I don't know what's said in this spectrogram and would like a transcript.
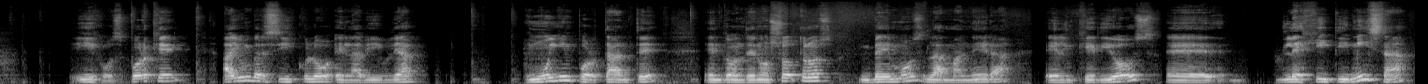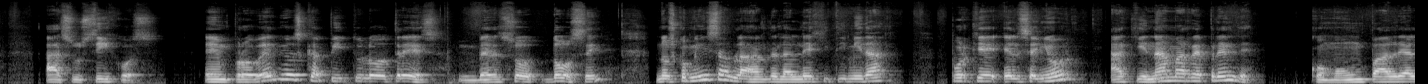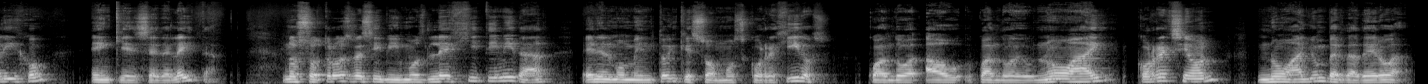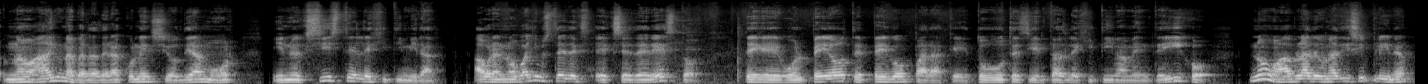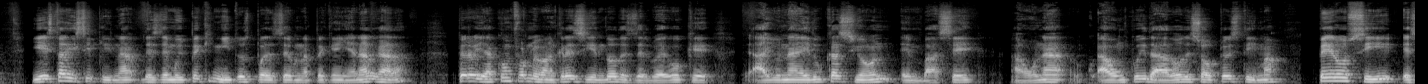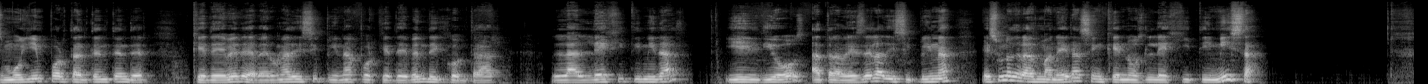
hijos. Porque hay un versículo en la Biblia muy importante en donde nosotros vemos la manera en que Dios eh, legitimiza a sus hijos. En Proverbios capítulo 3, verso 12, nos comienza a hablar de la legitimidad, porque el Señor a quien ama reprende, como un padre al hijo en quien se deleita. Nosotros recibimos legitimidad en el momento en que somos corregidos. Cuando, cuando no hay corrección, no hay un verdadero, no hay una verdadera conexión de amor y no existe legitimidad. Ahora, no vaya usted a exceder esto. Te golpeo, te pego para que tú te sientas legítimamente hijo. No, habla de una disciplina y esta disciplina desde muy pequeñitos puede ser una pequeña nalgada, pero ya conforme van creciendo, desde luego que hay una educación en base a, una, a un cuidado de su autoestima pero sí es muy importante entender que debe de haber una disciplina porque deben de encontrar la legitimidad y Dios a través de la disciplina es una de las maneras en que nos legitimiza.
